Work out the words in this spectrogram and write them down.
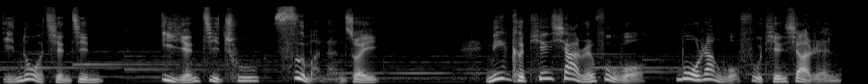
一诺千金，一言既出，驷马难追。宁可天下人负我。莫让我负天下人。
